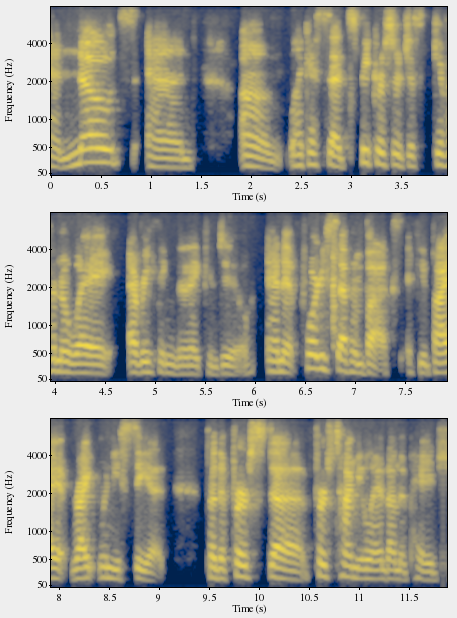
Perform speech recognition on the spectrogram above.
and notes and um, like I said, speakers are just giving away everything that they can do. And at 47 bucks, if you buy it right when you see it for the first uh, first time you land on the page,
